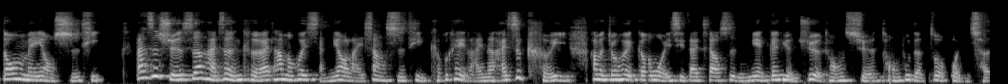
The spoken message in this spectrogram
都没有实体，但是学生还是很可爱，他们会想要来上实体，可不可以来呢？还是可以，他们就会跟我一起在教室里面跟远距的同学同步的做混成。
